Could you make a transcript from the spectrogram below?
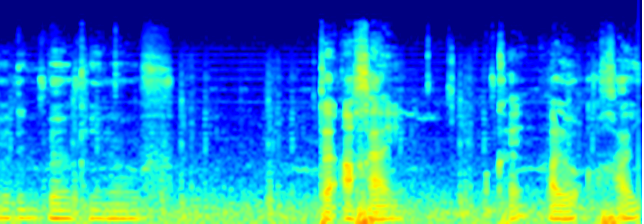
Wir den Berg hinauf. Der Achai. Okay, hallo Achai.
